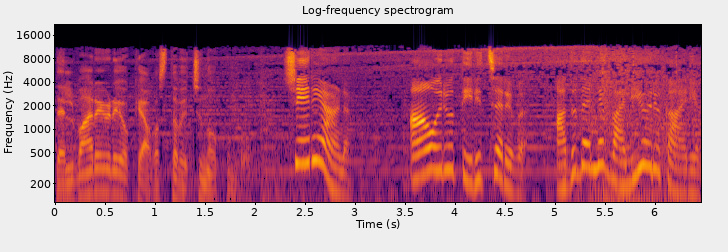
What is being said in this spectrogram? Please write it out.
ദൽവാരയുടെയൊക്കെ അവസ്ഥ വെച്ച് നോക്കുമ്പോൾ. ശരിയാണ്. ആ ഒരു തിരിച്ചറിവ് അത് തന്നെ വലിയൊരു കാര്യം.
